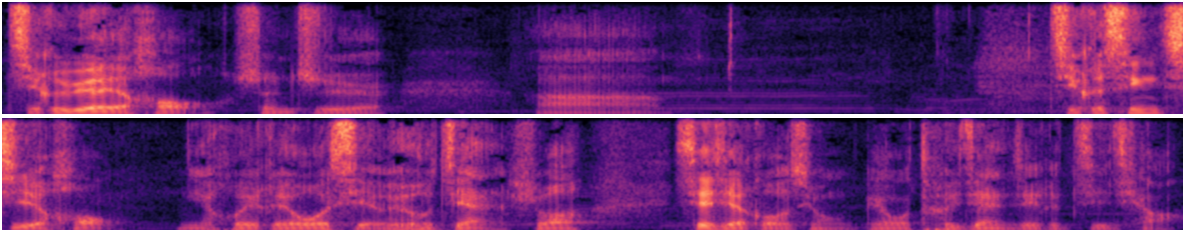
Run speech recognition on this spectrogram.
几个月以后，甚至啊几个星期以后，你会给我写个邮件说：“谢谢狗熊给我推荐这个技巧，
